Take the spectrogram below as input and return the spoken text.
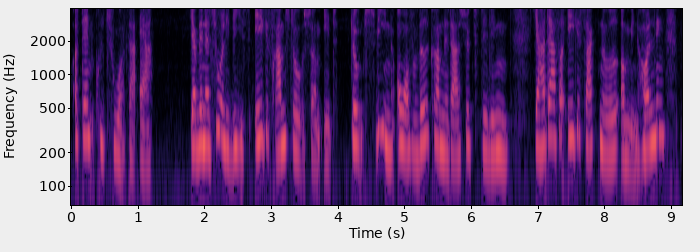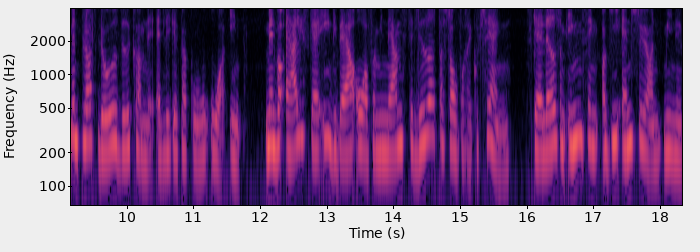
og den kultur, der er. Jeg vil naturligvis ikke fremstå som et dumt svin over for vedkommende, der har søgt stillingen. Jeg har derfor ikke sagt noget om min holdning, men blot lovet vedkommende at lægge et par gode ord ind. Men hvor ærlig skal jeg egentlig være over for min nærmeste leder, der står for rekrutteringen? Skal jeg lade som ingenting og give ansøgeren mine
